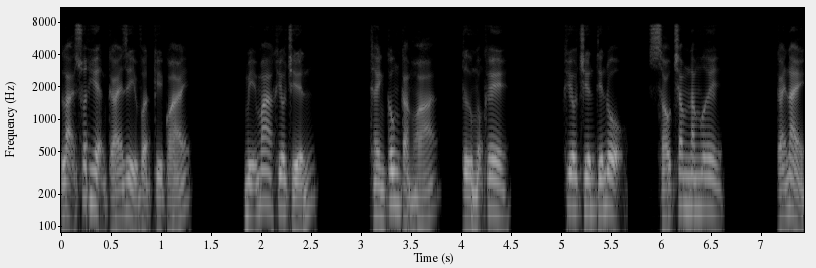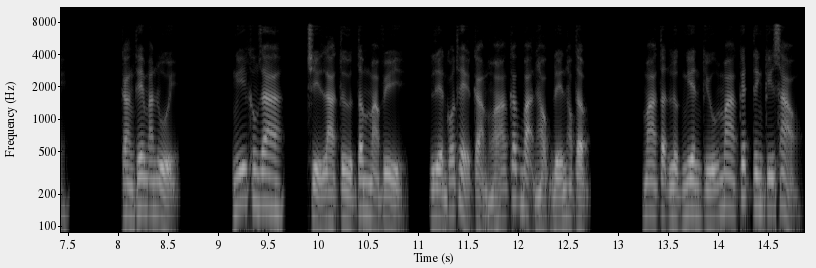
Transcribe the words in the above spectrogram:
lại xuất hiện cái gì vật kỳ quái. Mỹ ma khiêu chiến. Thành công cảm hóa từ mộng khê. Khiêu chiến tiến độ 650. cái này càng thêm an ủi. Nghĩ không ra chỉ là từ tâm mà vì liền có thể cảm hóa các bạn học đến học tập. Mà tận lực nghiên cứu marketing kỹ xảo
